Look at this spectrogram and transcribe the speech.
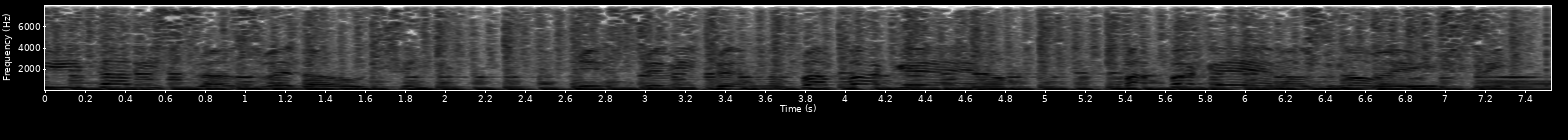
pýtali sa zvedavci, kde ste vy ten papagéno, papagéno z Novej Vsi.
